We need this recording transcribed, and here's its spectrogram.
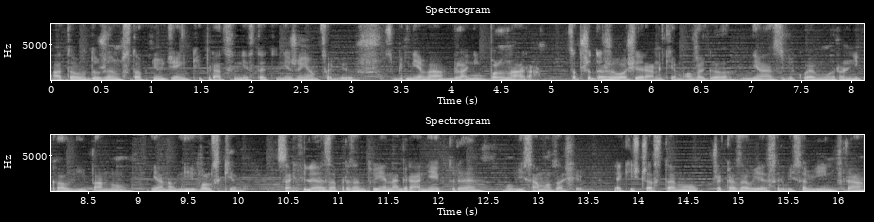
a to w dużym stopniu dzięki pracy niestety nieżyjącego już Zbigniewa Blanik-Bolnara. Co przydarzyło się rankiem owego dnia zwykłemu rolnikowi, panu Janowi Wolskiemu? Za chwilę zaprezentuję nagranie, które mówi samo za siebie. Jakiś czas temu przekazał je serwisowi Infra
